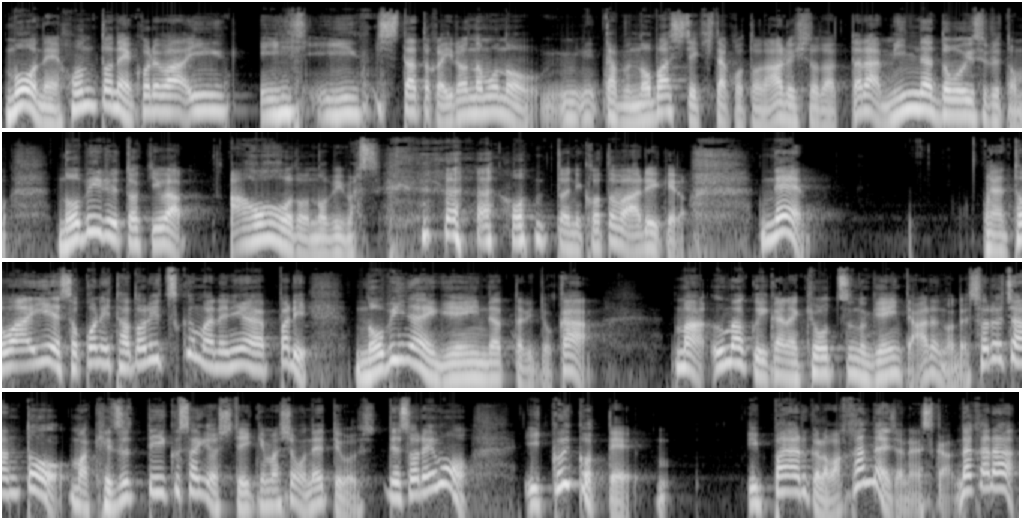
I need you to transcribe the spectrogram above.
もうね、ほんとね、これはインスタとかいろんなものを多分伸ばしてきたことのある人だったらみんな同意すると思う。伸びるときはアホほど伸びます。本当に言葉悪いけど。で、とはいえ、そこにたどり着くまでにはやっぱり伸びない原因だったりとか、まあ、うまくいかない共通の原因ってあるので、それをちゃんと、まあ、削っていく作業していきましょうねっていうことです。で、それも、一個一個って、いっぱいあるから分かんないじゃないですか。だから、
